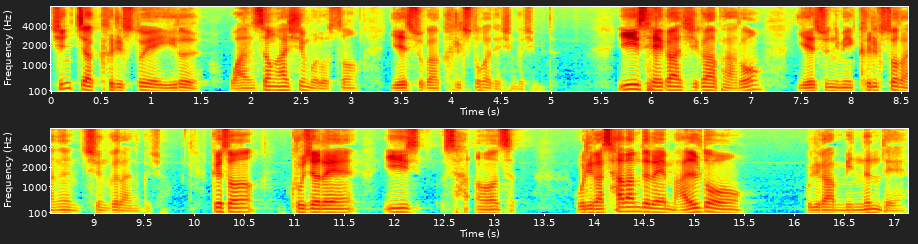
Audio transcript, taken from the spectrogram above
진짜 그리스도의 일을 완성하심으로써 예수가 그리스도가 되신 것입니다. 이 세 가지가 바로 예수님이 그리스도라는 증거라는 거죠. 그래서 구절에 이 사- 어, 사- 우리가 사람들의 말도 우리가 믿는데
